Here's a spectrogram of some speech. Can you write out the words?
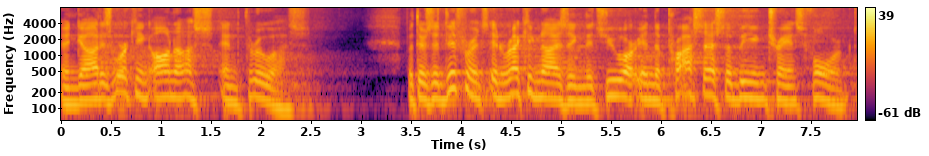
And God is working on us and through us. But there's a difference in recognizing that you are in the process of being transformed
